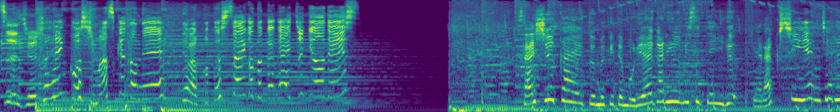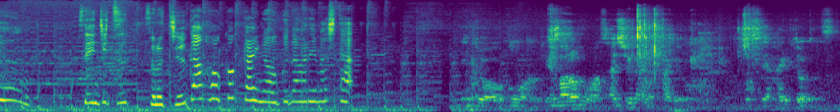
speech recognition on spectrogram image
普通住所変更しますけどね。では今年最後の課外授業です。最終回へと向けて盛り上がりを見せているギャラクシーエンジェルーン先日その中間報告会が行われました。現状もう現場の方は最終回の作業もすでに入っております。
